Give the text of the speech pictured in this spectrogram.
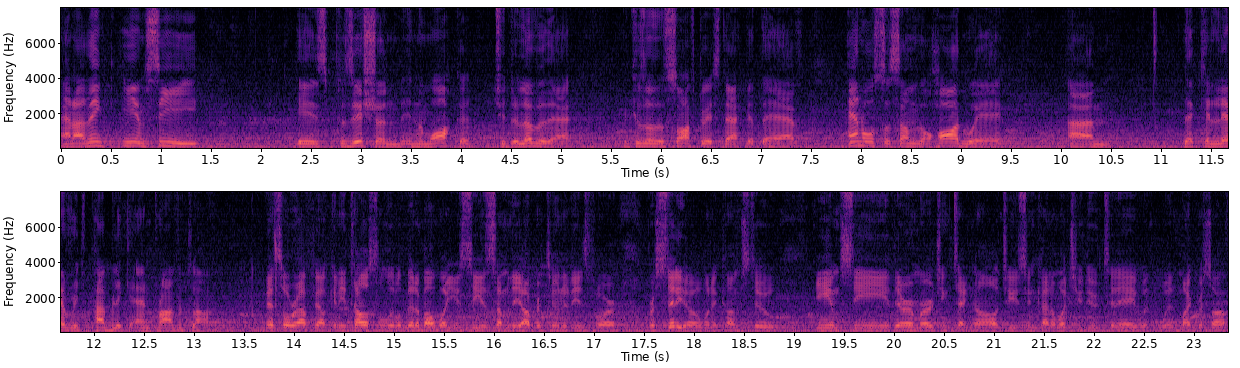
and I think EMC is positioned in the market to deliver that because of the software stack that they have, and also some of the hardware um, that can leverage public and private cloud. And so, Raphael, can you tell us a little bit about what you see as some of the opportunities for Presidio when it comes to EMC, their emerging technologies, and kind of what you do today with, with Microsoft?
